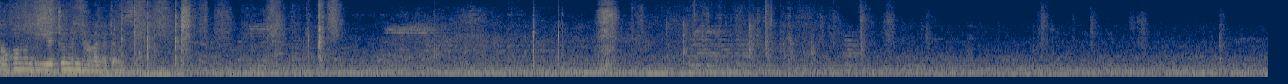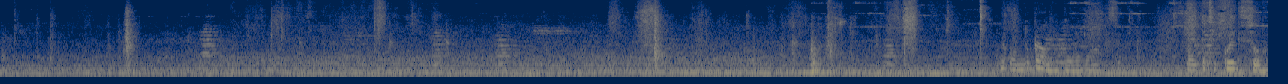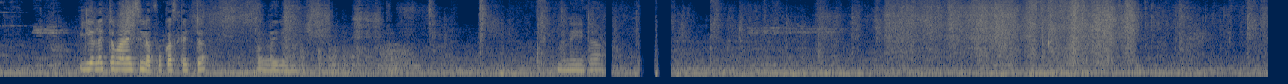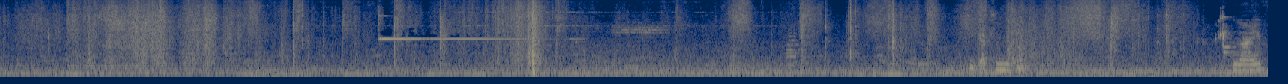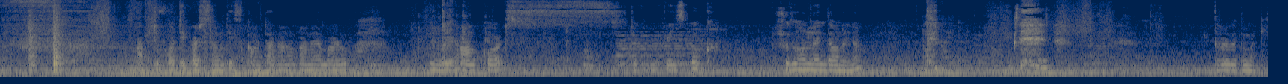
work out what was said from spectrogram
তখন ওই বিয়ের জন্য ঝামেলাটা হয়েছে। করে দিছো ইয়ে লাইটটা বাড়াইছিল ফোকাস লাইটটা আল্লাহ জানে মানে এটা কি ক্যাপশন দিতো live up to forty percent discount আগানো বানায় বারুক অল কোডস ফেসবুক শুধু অনলাইন দেওয়া নাই না? ধরবে তোমার কি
